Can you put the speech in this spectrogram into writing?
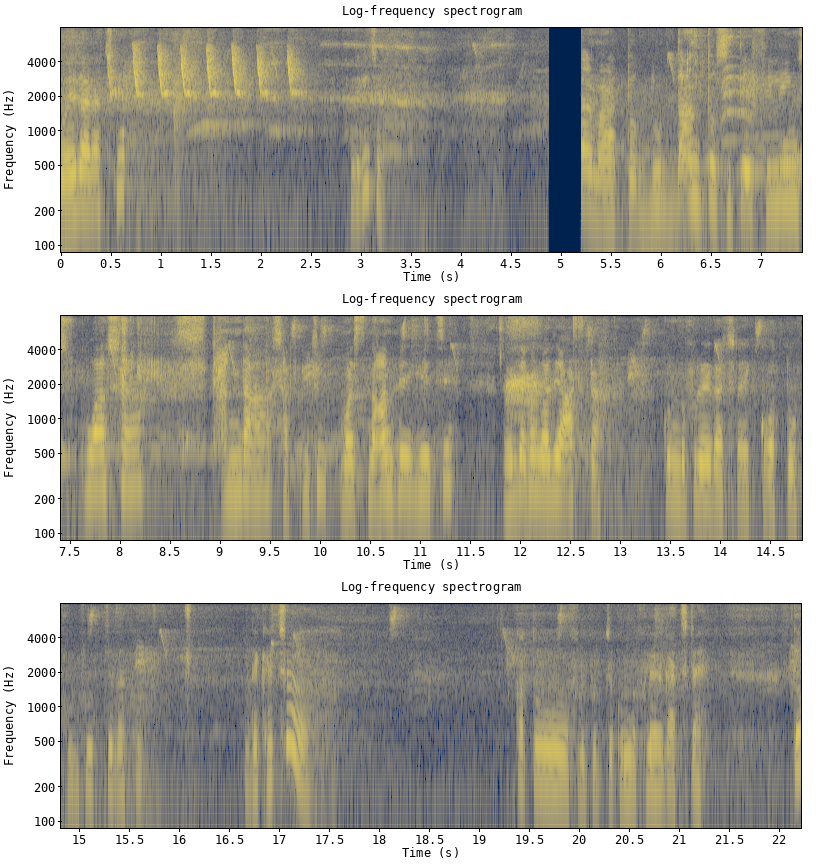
ওয়েদার আজকে দেখেছ? আর মারাত্মক দুর্দান্ত শীতের ফিলিংস কুয়াশা, ঠান্ডা সব কিছু আমার স্নান হয়ে গিয়েছে। ওই দেখুন বাজে আটটা। কুন্দ ফুলের গাছটায় কত ফুল ফুটছে দেখো। দেখেছ? কত ফুল ফুটছে কুন্দ ফুলের গাছটায়। তো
